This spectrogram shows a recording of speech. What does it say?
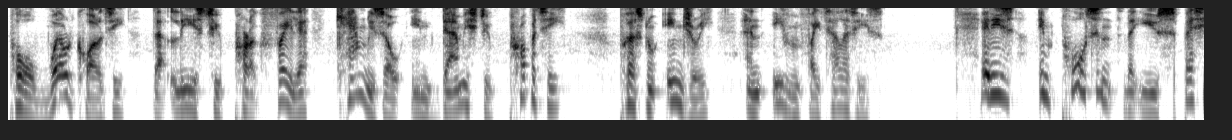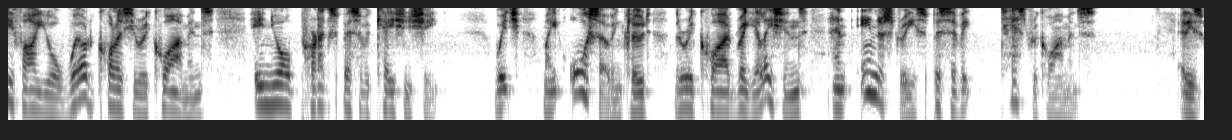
poor weld quality that leads to product failure can result in damage to property, personal injury and even fatalities. It is important that you specify your weld quality requirements in your product specification sheet, which may also include the required regulations and industry specific test requirements. It is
